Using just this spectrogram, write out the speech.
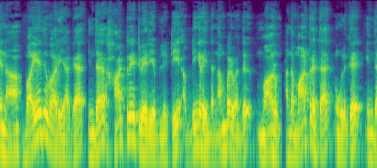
ஏன்னா வயது வாரியாக இந்த ஹார்ட் ரேட் வேரியபிலிட்டி அப்படிங்கிற இந்த நம்பர் வந்து மாறும். அந்த மாற்றத்தை உங்களுக்கு இந்த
